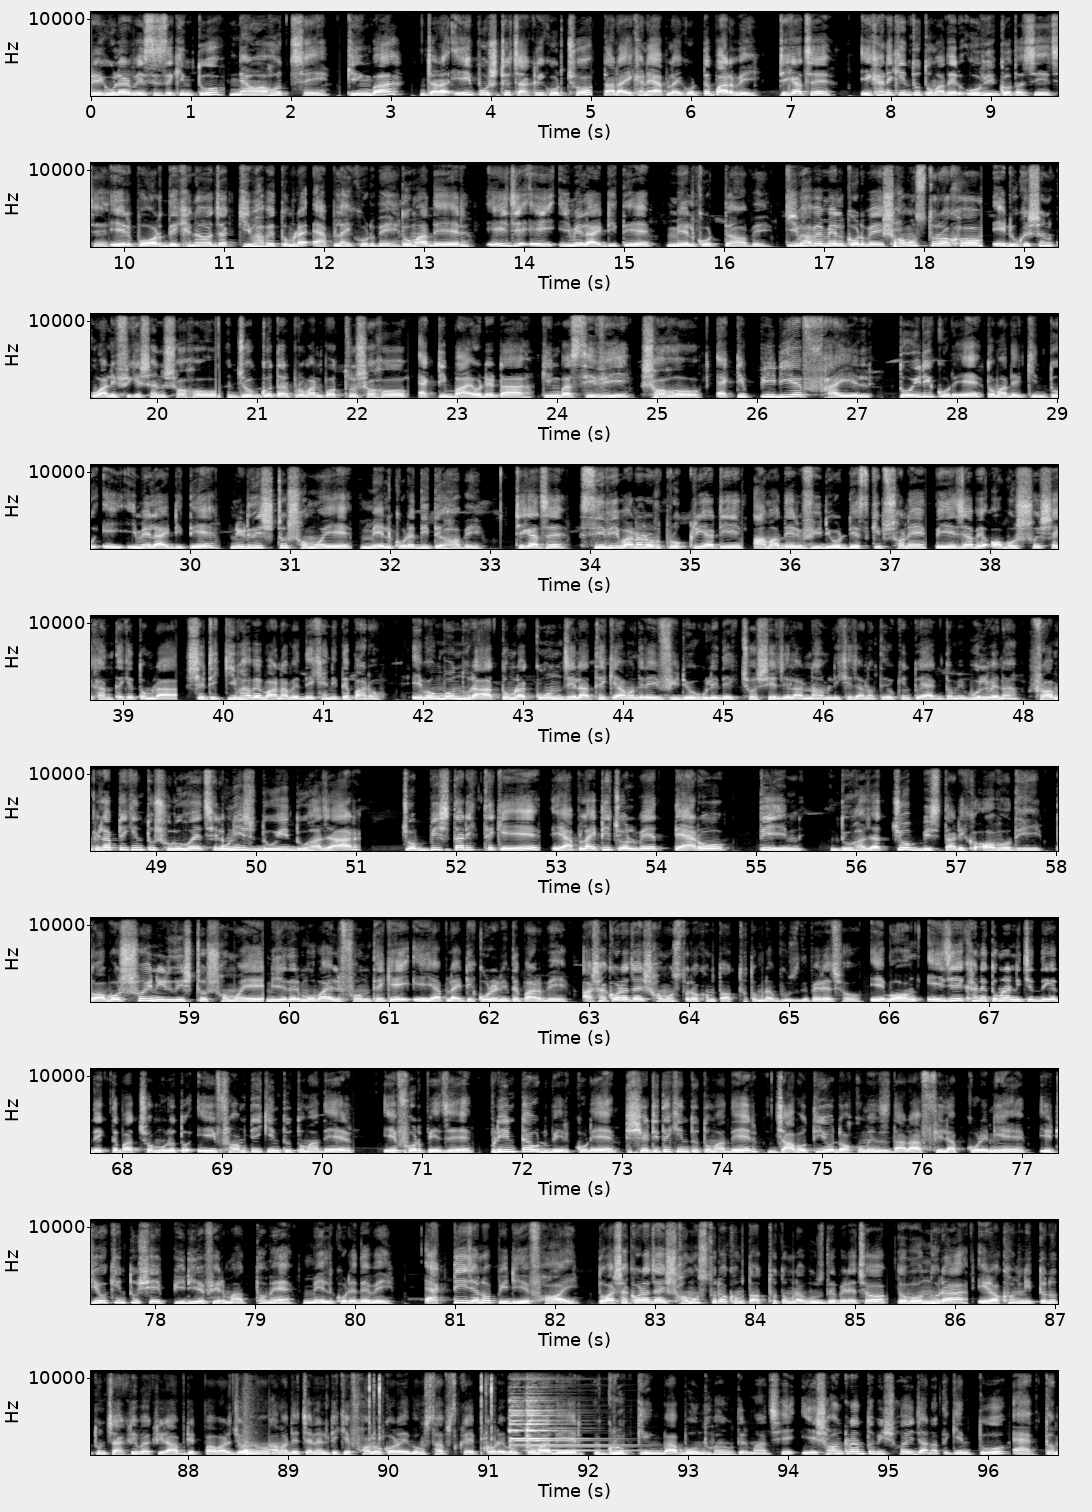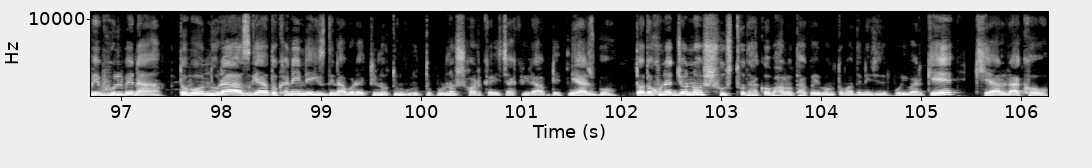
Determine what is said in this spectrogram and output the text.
regular বেসিসে কিন্তু নেওয়া হচ্ছে, কিংবা যারা এই পোস্টে চাকরি করছ, তারা এখানে অ্যাপ্লাই করতে পারবে, ঠিক আছে? এখানে কিন্তু তোমাদের অভিজ্ঞতা চেয়েছে। এরপর দেখে নেওয়া যাক কীভাবে তোমরা অ্যাপ্লাই করবে। তোমাদের এই যে এই ইমেল আইডিতে মেল করতে হবে। কীভাবে মেল করবে? সমস্ত রকম এডুকেশন কোয়ালিফিকেশন সহ, যোগ্যতার প্রমাণপত্র সহ, একটি বায়োডেটা কিংবা সিভি সহ, একটি পিডিএফ ফাইল তৈরি করে তোমাদের কিন্তু এই ইমেল আইডিতে নির্দিষ্ট সময়ে মেল করে দিতে হবে। ঠিক আছে সিভি বানানোর প্রক্রিয়াটি আমাদের ভিডিও ডেসক্রিপশনে পেয়ে যাবে, অবশ্যই সেখান থেকে তোমরা সেটি কীভাবে বানাবে দেখে নিতে পারো। এবং বন্ধুরা, তোমরা কোন জেলা থেকে আমাদের এই ভিডিওগুলি দেখছ, সে জেলার নাম লিখে জানাতেও কিন্তু একদমই ভুলবে না। ফর্ম ফিল কিন্তু শুরু হয়েছিল উনিশ দুই দু চব্বিশ তারিখ থেকে। এই অ্যাপ্লাইটি চলবে তেরো তিন দু হাজার চব্বিশ তারিখ অবধি। তো অবশ্যই নির্দিষ্ট সময়ে নিজেদের মোবাইল ফোন থেকে এই অ্যাপ্লাইটি করে নিতে পারবে। আশা করা যায় সমস্ত রকম তথ্য তোমরা বুঝতে পেরেছ। এবং এই যে এখানে তোমরা নিচের দিকে দেখতে পাচ্ছ, মূলত এই ফর্মটি কিন্তু তোমাদের এ ফোর পেজে প্রিন্ট আউট বের করে, সেটিতে কিন্তু তোমাদের যাবতীয় ডকুমেন্টস দ্বারা ফিল করে নিয়ে, এটিও কিন্তু সেই পিডিএফ এর মাধ্যমে মেল করে দেবে। একটি যেন পিডিএফ হয়। তো আশা করা যায় সমস্ত রকম তথ্য তোমরা বুঝতে পেরেছ। তো বন্ধুরা, এরকম নিত্য নতুন চাকরি বাকরির আপডেট পাওয়ার জন্য আমাদের চ্যানেলটিকে ফলো করো এবং সাবস্ক্রাইব করো এবং তোমাদের গ্রুপ কিংবা বন্ধু বান্ধবদের মাঝে এ সংক্রান্ত বিষয়ে জানাতে কিন্তু একদমই ভুলবে না। তো বন্ধুরা, আজকে এতখানি। নেক্সট দিন আবার একটি নতুন গুরুত্বপূর্ণ সরকারি চাকরির আপডেট নিয়ে আসব। ততক্ষণের জন্য সুস্থ থাকো, ভালো থাকো এবং তোমাদের নিজেদের পরিবারকে খেয়াল রাখো।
